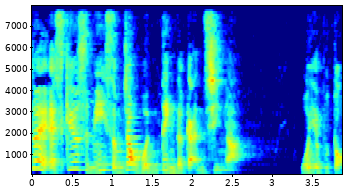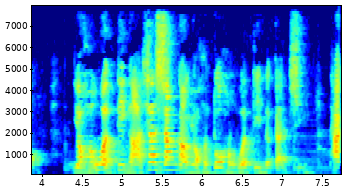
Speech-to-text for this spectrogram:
对，Excuse me，什么叫稳定的感情啊？我也不懂。有很稳定啊，像香港有很多很稳定的感情，他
